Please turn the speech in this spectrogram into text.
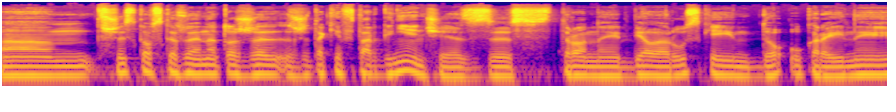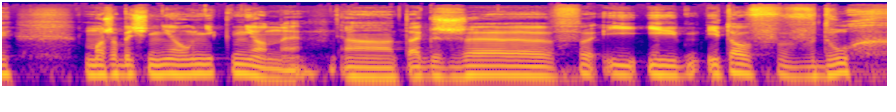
Um, wszystko wskazuje na to, że, że takie wtargnięcie z strony białoruskiej do Ukrainy może być nieuniknione. A, także w, i, i, i to w, dwóch,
